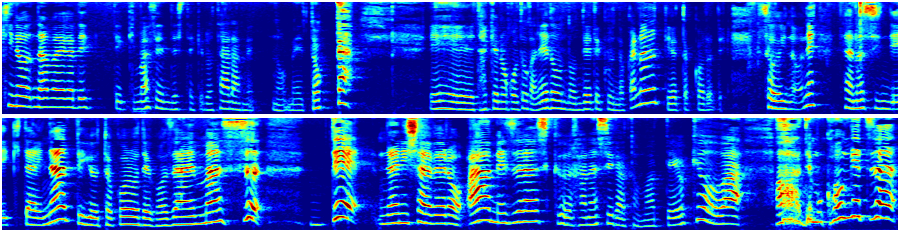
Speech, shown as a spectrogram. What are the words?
昨日名前が出てきませんでしたけど、タラの芽とか、えー、タケノコとかね、どんどん出てくるのかなっていうところで、そういうのをね、楽しんでいきたいなっていうところでございます。で、何喋ろう。ああ、珍しく話が止まったよ。今日は、ああ、でも今月は、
